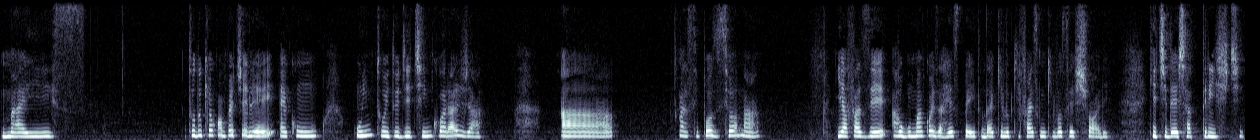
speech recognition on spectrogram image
mas tudo que eu compartilhei é com o intuito de te encorajar a, a se posicionar e a fazer alguma coisa a respeito daquilo que faz com que você chore que te deixa triste,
